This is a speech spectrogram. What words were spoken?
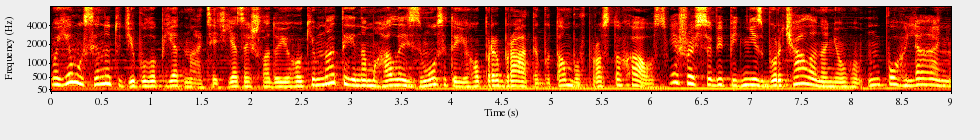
Моєму сину тоді було 15. Я зайшла до його кімнати і намагалась змусити його прибрати, бо там був просто хаос. Я щось собі підніс бурчала на нього. «Ну, Поглянь,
